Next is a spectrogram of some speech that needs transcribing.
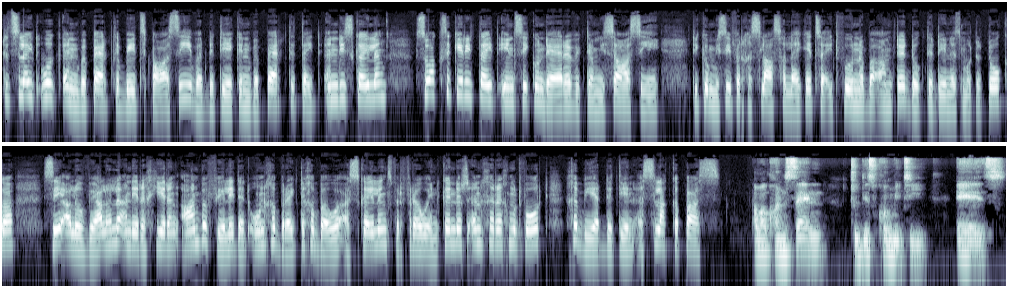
Dit sluit ook in beperkte bedspasie wat beteken beperkte tyd in die skuilings, swak sekuriteit en sekondêre victimisasie. Die kommissie vir geslagsgelykheid se uitvoerende beampte, Dr Dennis Mototoka, sê alhoewel hulle aan die regering aanbeveel het dat ongebruikte geboue as skuilings vir vroue en kinders ingerig moet word, gebeur dit teen 'n slakke pas. Our concern to this committee is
